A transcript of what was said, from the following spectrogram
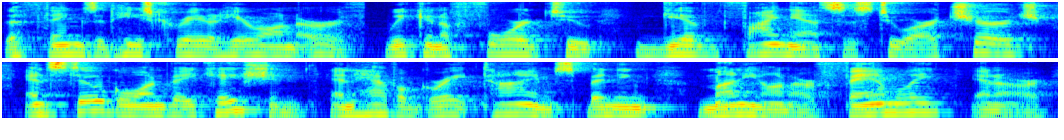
the things that He's created here on earth. We can afford to give finances to our church and still go on vacation and have a great time spending money on our family and our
